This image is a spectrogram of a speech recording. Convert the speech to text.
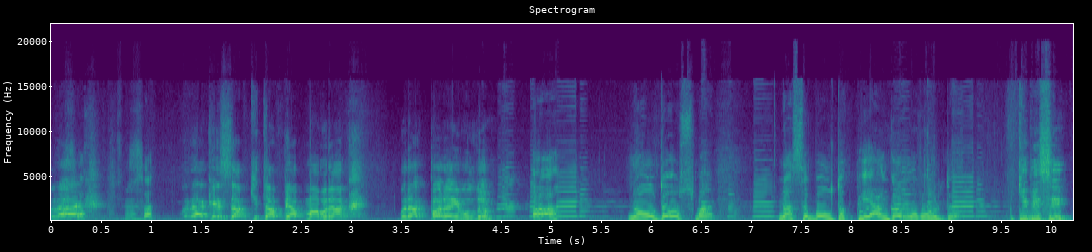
Bırak. Sa- Bırak hesap kitap yapma bırak. Bırak parayı buldum. Aa, ne oldu Osman? Nasıl bulduk? Piyango mu vurdu? Gibisi.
